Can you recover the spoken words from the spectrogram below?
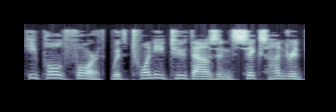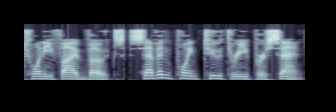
He polled fourth, with 22,625 votes (7.23%).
